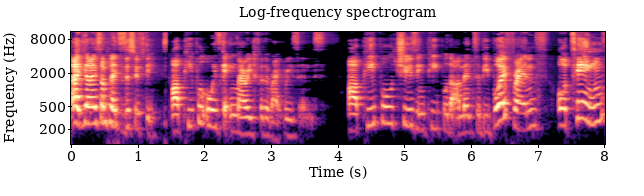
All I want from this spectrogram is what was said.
Like, you know, in some places it's 50. Are people always getting married for the right reasons? Are people choosing people that are meant to be boyfriends or tings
